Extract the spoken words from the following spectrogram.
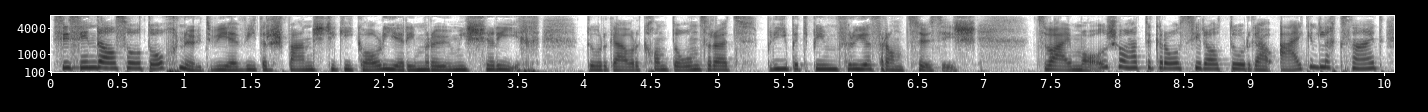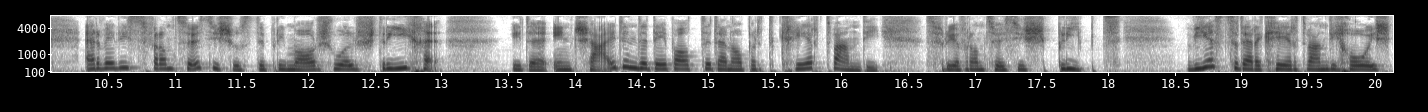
Sie sind also doch nicht wie widerspenstige Gallier im Römischen Reich. Thurgauer Kantonsrat bleiben beim frühen Französisch. Zweimal schon hat der Grosse Rat Thurgau eigentlich gesagt, er will das Französisch aus der Primarschule streichen. In der entscheidenden Debatte dann aber die Kehrtwende. Das frühe Französisch bleibt. Wie es zu dieser Kehrtwende kam, ist,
